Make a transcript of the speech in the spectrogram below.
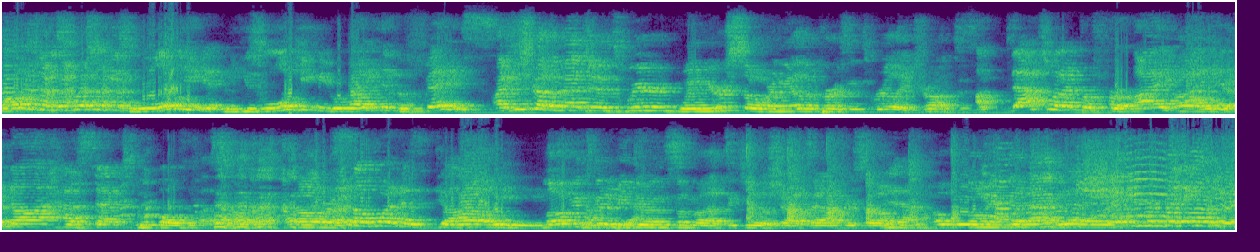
love to this person? He's looking at me. He's looking me right in the face. I just gotta imagine it's weird when you're sober and the other person's really drunk. Uh, That's what I prefer. I, Oh, I cannot have sex with both of us. all right. Someone has got Well, to be. Logan's gonna be Yeah. doing some uh, tequila shots after, so Yeah. hopefully we'll make that happen. Yay. Thank you for coming Thank on, you for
